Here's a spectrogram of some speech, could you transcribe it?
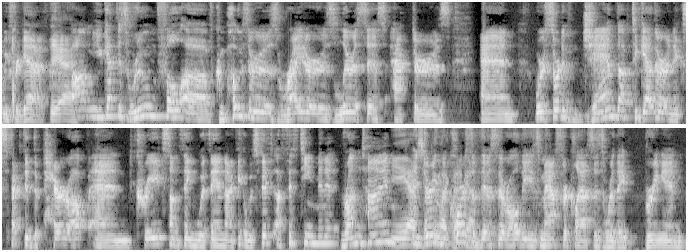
we forget. Yeah. Um, you get this room full of composers, writers, lyricists, actors, and we're sort of jammed up together and expected to pair up and create something within, I think it was a 15 minute runtime. Yeah, and during the like that, course yeah. of this, there are all these master classes where they bring in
